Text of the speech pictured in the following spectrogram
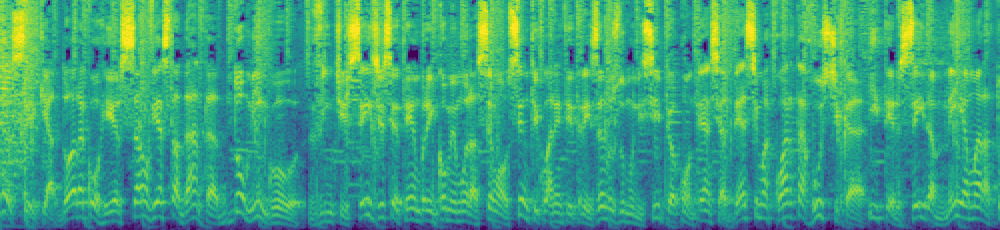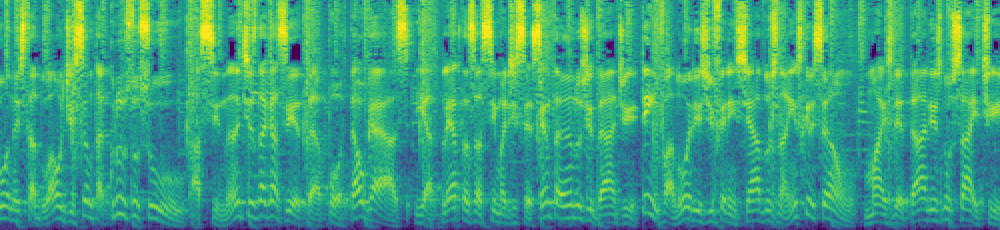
Você que adora correr, salve esta data. Domingo, 26 de setembro, em comemoração aos 143 anos do município, acontece a 14ª Rústica e terceira meia maratona estadual de Santa Cruz do Sul. Assinantes da Gazeta, Portal Gás e atletas acima de 60 anos de idade têm valores diferenciados na inscrição. Mais detalhes no site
